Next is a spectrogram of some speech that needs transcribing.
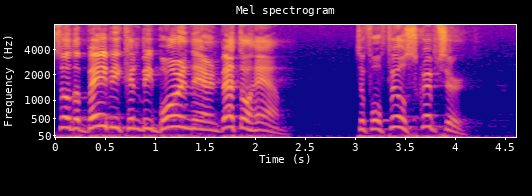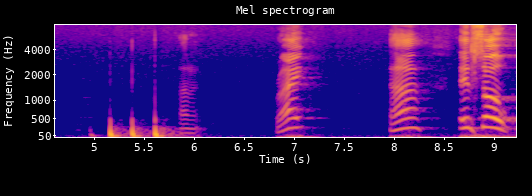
so the baby can be born there in Bethlehem to fulfill Scripture. Right? Huh? And so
